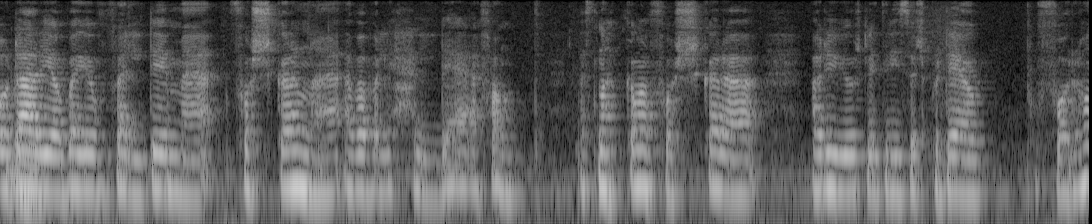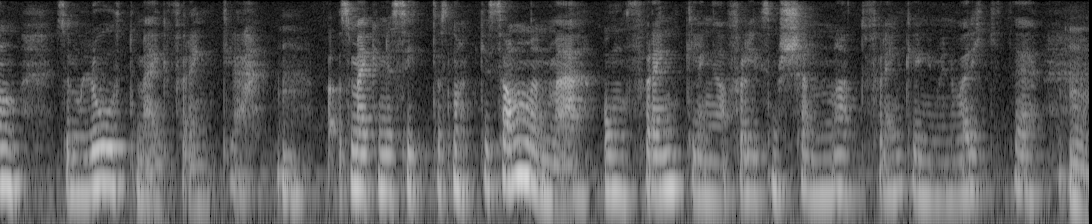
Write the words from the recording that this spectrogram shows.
Og der jobber jeg jo veldig med forskerne. Jeg var veldig heldig. Jeg fant Jeg snakka med forskere. Jeg hadde jo gjort litt research på det og på forhånd som lot meg forenkle. Som jeg kunne sitte og snakke sammen med om forenklinger for å liksom skjønne at forenklingen min var riktig. Mm.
